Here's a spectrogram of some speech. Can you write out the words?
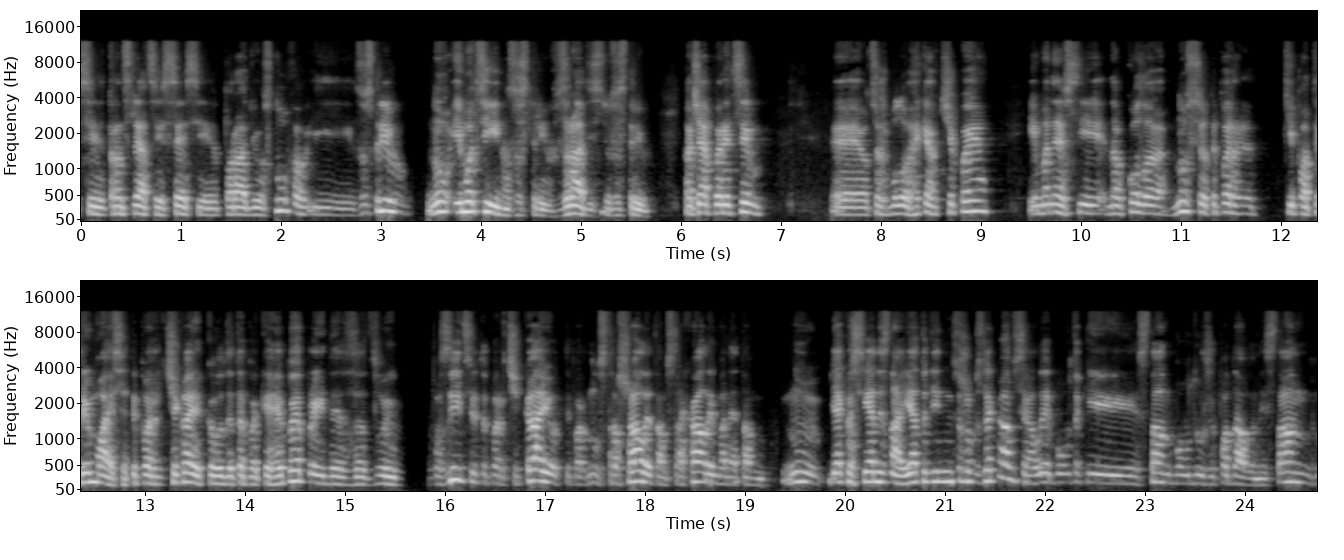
ці трансляції сесії по радіо слухав і зустрів. Ну, емоційно зустрів, з радістю зустрів. Хоча перед цим е, оце ж було ГКЧП, і мене всі навколо, ну все, тепер типа тримайся, тепер чекаю, коли до тебе КГБ прийде за твою позицію, тепер чекаю, тепер ну страшали там, страхали мене там. Ну якось я не знаю. Я тоді не то, щоб злякався, але був такий стан, був дуже подавлений стан.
